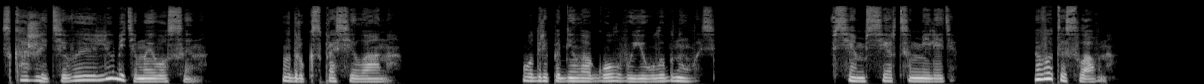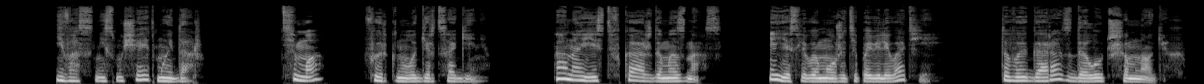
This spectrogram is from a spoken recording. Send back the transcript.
«Скажите, вы любите моего сына?» — вдруг спросила она. Одри подняла голову и улыбнулась. «Всем сердцем, миледи. Вот и славно. И вас не смущает мой дар?» «Тьма?» — фыркнула герцогиня. «Она есть в каждом из нас. И если вы можете повелевать ей, то вы гораздо лучше многих».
